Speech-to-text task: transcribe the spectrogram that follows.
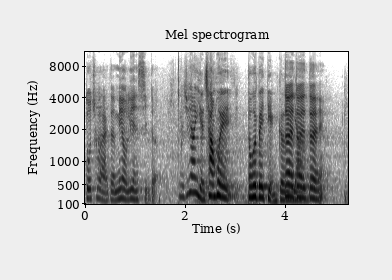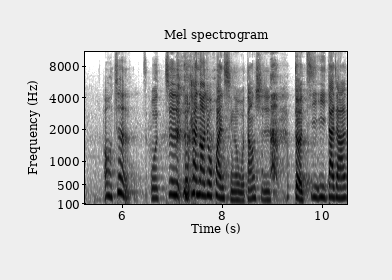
多出来的没有练习的，对，就像演唱会都会被点歌一样。对对对，哦，这我这一看到就唤醒了我当时的记忆。大家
